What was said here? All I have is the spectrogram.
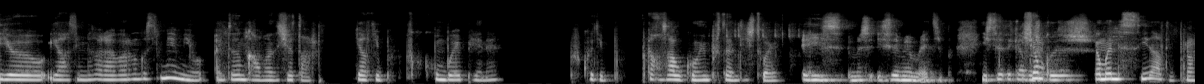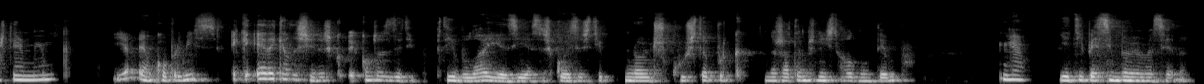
e, eu, e ela assim, mas olha, agora não consigo mesmo. E Eu, então calma, deixa estar. E ela tipo, ficou com boa pena. Porque tipo, porque ela sabe o quão importante isto é. É isso, mas isso é mesmo, é tipo, isto é daquelas é um- coisas, É uma necessidade, tipo, nós temos mesmo que. yeah, é um compromisso, é, que é daquelas cenas, que- é como estás a dizer, tipo, pedir boleias e essas coisas, tipo, não lhes custa porque nós já estamos nisto há algum tempo Yeah. e é tipo, é sempre a mesma cena.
